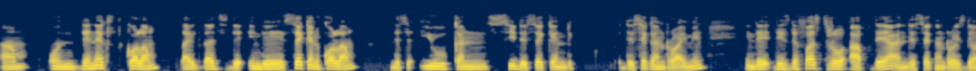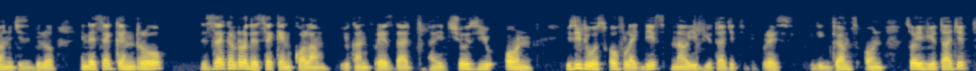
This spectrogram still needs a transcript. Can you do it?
Um on the next column like that's the in the second column you can see the second the second row i mean. In the there's the first row up there and the second row is the one which is below. In the second row the second row the second column you can press that and it shows you on. You see it was off like this. Now if you touch it it press it comes on. So if you touch it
